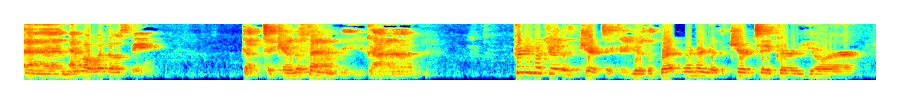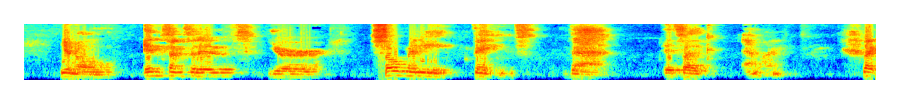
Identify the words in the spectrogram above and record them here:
and And what would those be? got to take care of the family. You gotta pretty much you're the caretaker. You're the breadwinner. You're the caretaker. You're you know insensitive. You're so many things that it's like, am I? Like,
